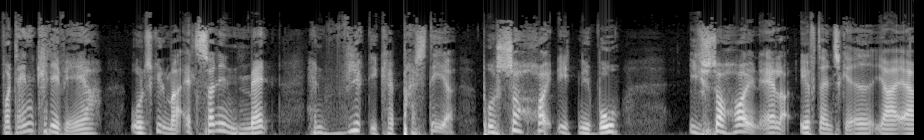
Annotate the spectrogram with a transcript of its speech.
Hvordan kan det være, undskyld mig, at sådan en mand, han virkelig kan præstere på så højt et niveau, i så høj en alder efter en skade. Jeg er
